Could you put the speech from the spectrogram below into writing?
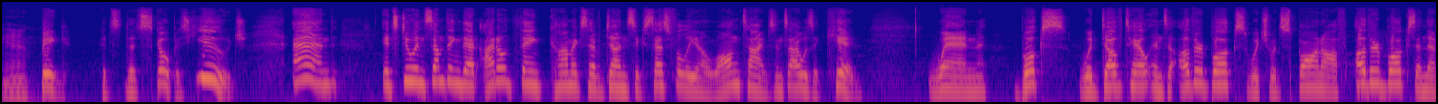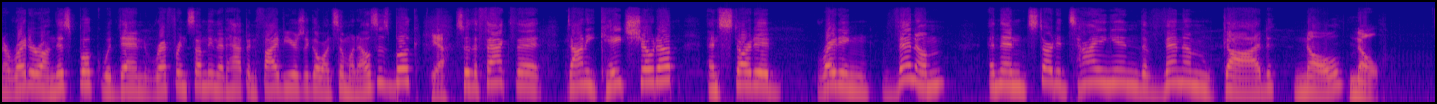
Yeah. big. It's the scope is huge, and it's doing something that I don't think comics have done successfully in a long time since I was a kid. When books would dovetail into other books, which would spawn off other books, and then a writer on this book would then reference something that happened five years ago on someone else's book. Yeah. So the fact that Donny Cates showed up and started writing Venom, and then started tying in the Venom god Knull Knull.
